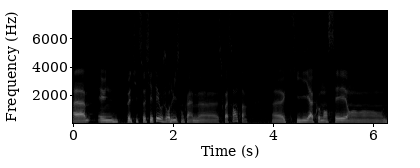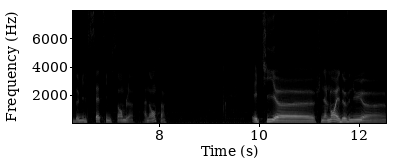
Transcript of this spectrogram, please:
est une petite société, aujourd'hui ils sont quand même 60, euh, qui a commencé en 2007, il me semble, à Nantes, et qui euh, finalement est devenu euh,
